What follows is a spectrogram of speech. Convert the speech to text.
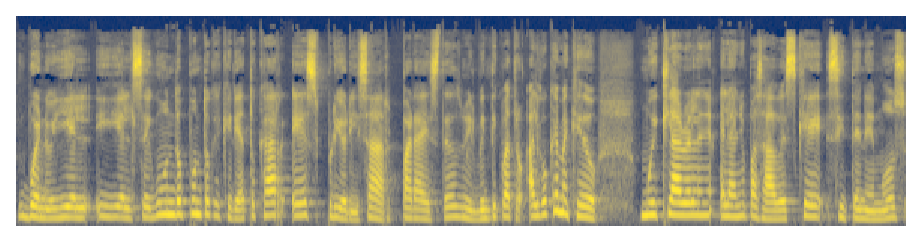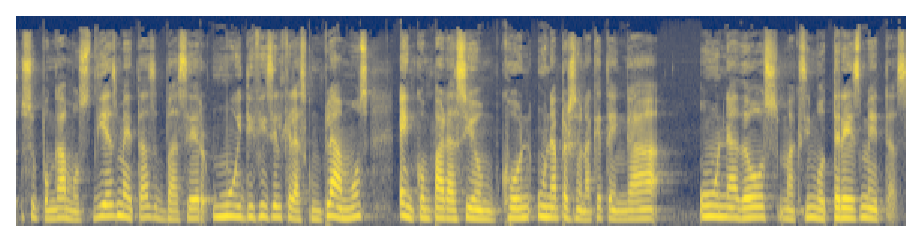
Bueno, y el, y el segundo punto que quería tocar es priorizar. Para este 2024. Algo que me quedó muy claro el año pasado es que si tenemos, supongamos, 10 metas, va a ser muy difícil que las cumplamos en comparación con una persona que tenga una, dos, máximo tres metas.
